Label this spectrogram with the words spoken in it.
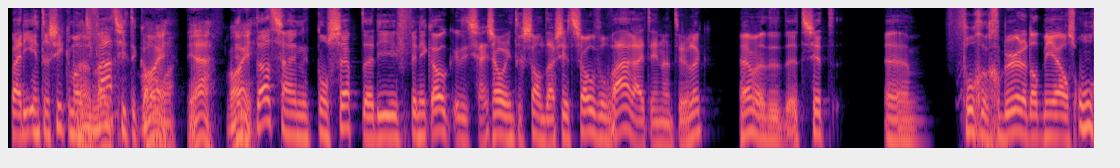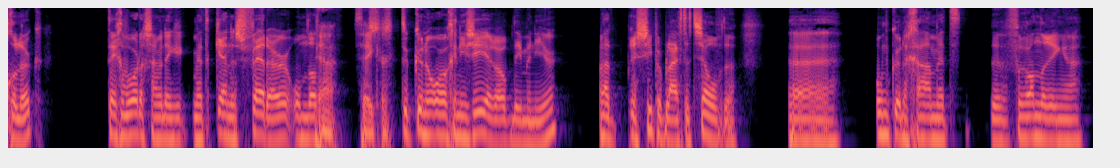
bij die intrinsieke motivatie te komen. Mooi. Ja, mooi. En dat zijn concepten die vind ik ook, die zijn zo interessant. Daar zit zoveel waarheid in natuurlijk. Het zit, um, vroeger gebeurde dat meer als ongeluk. Tegenwoordig zijn we denk ik met kennis verder om dat ja, zeker. te kunnen organiseren op die manier. Maar het principe blijft hetzelfde. Uh, om kunnen gaan met de veranderingen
